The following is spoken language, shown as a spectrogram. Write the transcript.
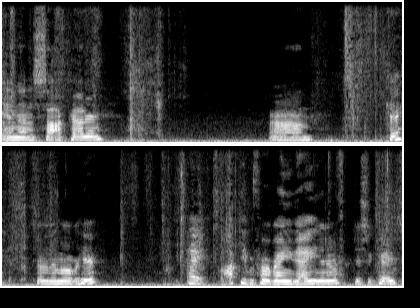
and then a sock pattern. Um, okay. throw them over here. Hey, I'll keep them for a rainy day, you know, just in case.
